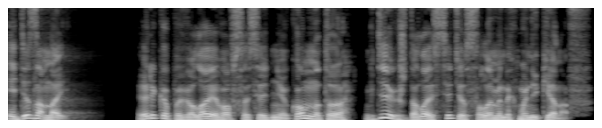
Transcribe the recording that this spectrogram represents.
Иди за мной». Эрика повела его в соседнюю комнату, где их ждала сеть соломенных манекенов.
